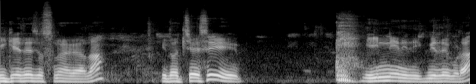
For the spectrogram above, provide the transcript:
ఈ గేదె చూస్తున్నారు కదా. ఇది వచ్చేసి ఈయన్ని ఇది కూడా.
